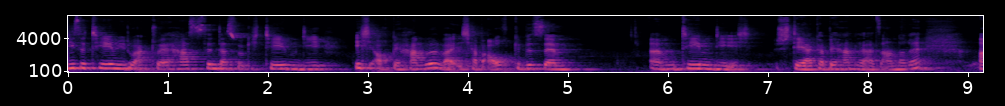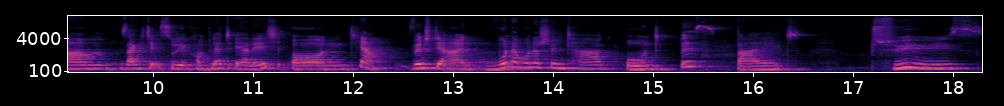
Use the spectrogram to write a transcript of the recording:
Diese Themen, die du aktuell hast, sind das wirklich Themen, die ich auch behandle, weil ich habe auch gewisse ähm, Themen, die ich stärker behandle als andere. Ähm, Sage ich dir zu dir komplett ehrlich. Und ja, wünsche dir einen wunderschönen Tag und bis bald. Tschüss.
